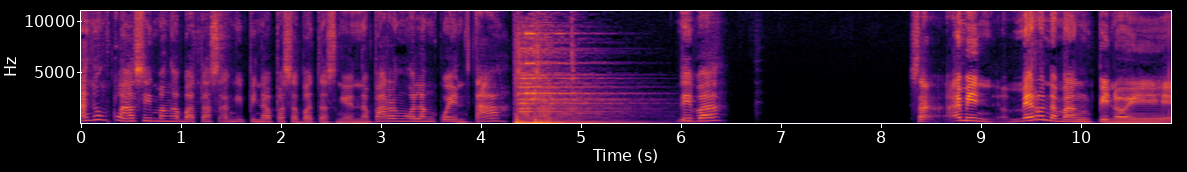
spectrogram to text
anong klase mga batas ang ipinapasa batas ngayon na parang walang kwenta? 'Di ba? Sa I mean, meron namang Pinoy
